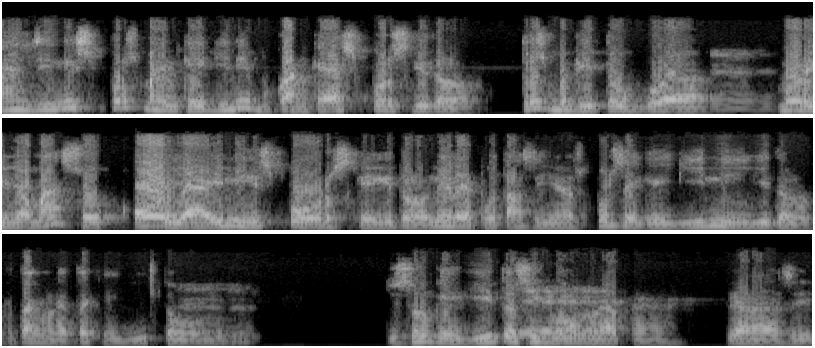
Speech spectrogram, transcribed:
anjing ini Spurs main kayak gini bukan kayak Spurs gitu loh. Terus begitu gue Hmm. Mourinho masuk, oh ya ini Spurs kayak gitu loh. Ini reputasinya Spurs ya kayak gini gitu loh. Kita ngeliatnya kayak gitu. Hmm. gitu. Justru kayak gitu sih gue ngeliatnya. Ya nggak sih?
